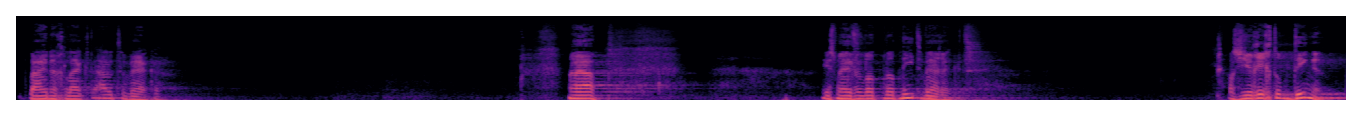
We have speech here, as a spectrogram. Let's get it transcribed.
het weinig lijkt uit te werken. Nou ja, eerst maar even wat, wat niet werkt. Als je je richt op dingen.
